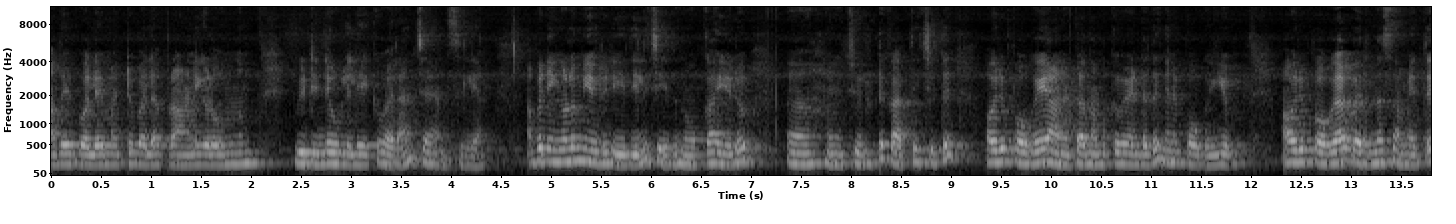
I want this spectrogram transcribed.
അതേപോലെ മറ്റു പല പ്രാണികളോ ഒന്നും വീട്ടിന്റെ ഉള്ളിലേക്ക് വരാൻ ചാൻസ് ഇല്ല. അപ്പോൾ നിങ്ങളും ഈ ഒരു രീതിയിൽ ചെയ്ത് നോക്കുക. ഈ ഒരു ചുരുട്ട് കത്തിച്ചിട്ട് ഒരു പുകയാണ് കേട്ടോ നമുക്ക് വേണ്ടത്. ഇങ്ങനെ പുകയും. ആ ഒരു പുക വരുന്ന സമയത്ത്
